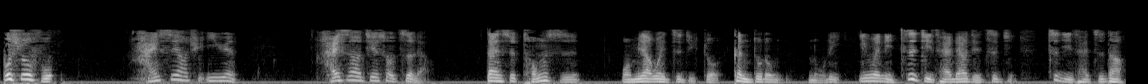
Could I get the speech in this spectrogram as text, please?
不舒服，还是要去医院，还是要接受治疗。但是同时，我们要为自己做更多的努力，因为你自己才了解自己，自己才知道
